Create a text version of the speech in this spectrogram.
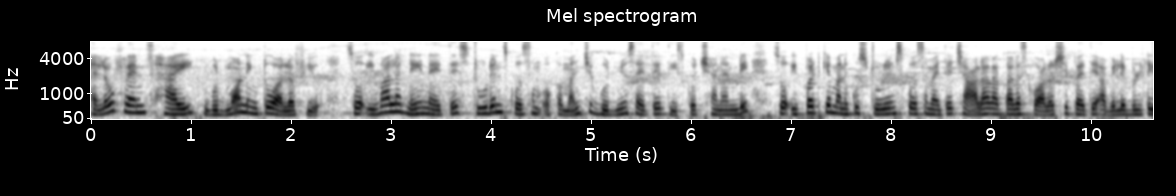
Hello friends hi good morning to all of you so ఇవాళ నేనైతే స్టూడెంట్స్ కోసం ఒక మంచి గుడ్ న్యూస్ అయితే తీసుకొచ్చానండి. సో ఇప్పటికే మనకు స్టూడెంట్స్ కోసం అయితే చాలా రకాల స్కాలర్షిప్ అయితే అవైలబిలిటీ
